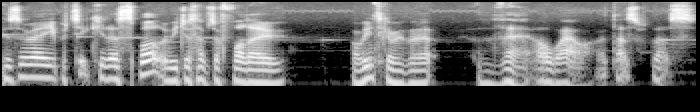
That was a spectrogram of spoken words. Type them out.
is there a particular spot that we just have to follow? Oh, we need to go over there. Oh wow, that's that's.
